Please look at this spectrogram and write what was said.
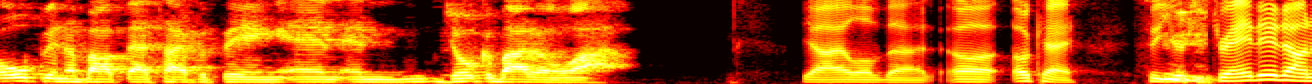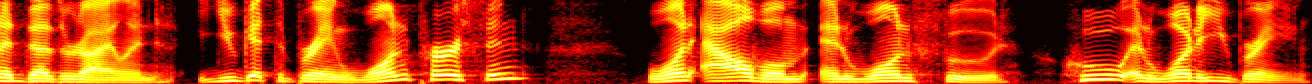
open about that type of thing and and joke about it a lot. Yeah, I love that. Uh, okay, so you're stranded on a desert island. You get to bring one person, one album, and one food. Who and what are you bringing?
